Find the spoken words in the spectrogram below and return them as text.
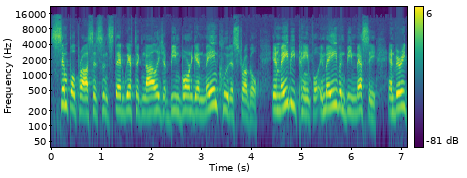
simple process. Instead, we have to acknowledge that being born again may include a struggle. It may be painful. It may even be messy. And very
